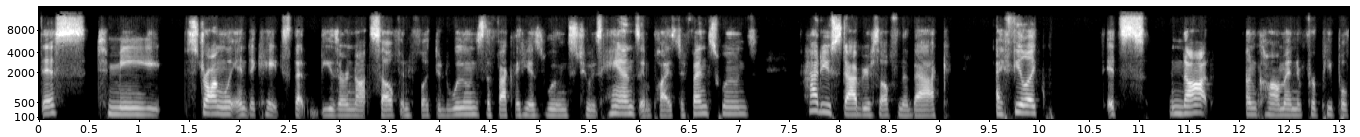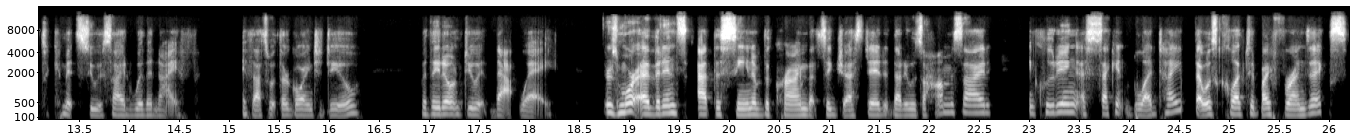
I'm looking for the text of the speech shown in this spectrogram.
This, to me, strongly indicates that these are not self inflicted wounds. The fact that he has wounds to his hands implies defense wounds. How do you stab yourself in the back? I feel like it's not uncommon for people to commit suicide with a knife if that's what they're going to do, but they don't do it that way. There's more evidence at the scene of the crime that suggested that it was a homicide, including a second blood type that was collected by forensics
